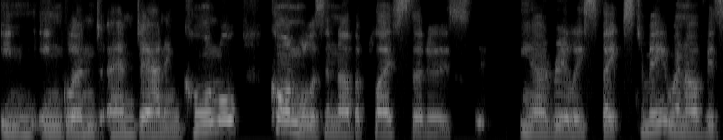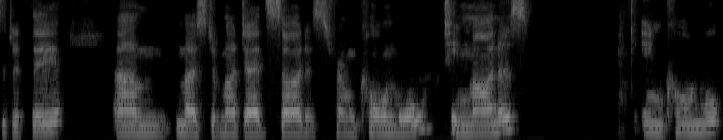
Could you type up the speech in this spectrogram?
in England and down in Cornwall. Cornwall is another place that is you know, really speaks to me when I visited there. Um, most of my dad's side is from Cornwall, tin miners in Cornwall,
